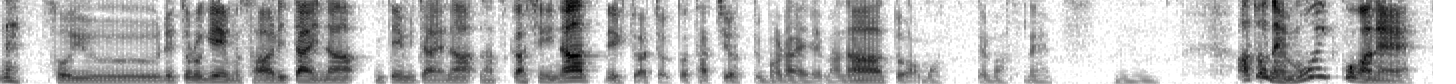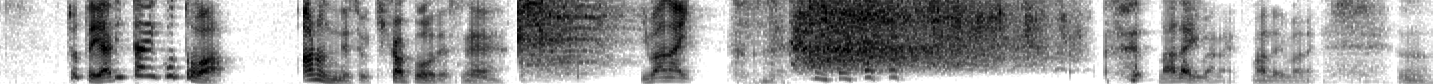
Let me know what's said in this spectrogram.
ね、そういうレトロゲーム触りたいな、見てみたいな、懐かしいなっていう人はちょっと立ち寄ってもらえればなとは思ってますね。うん、あとね、もう一個がね、ちょっとやりたいことはあるんですよ、企画をですね。言わない。まだ言わない。まだ言わない。うん。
